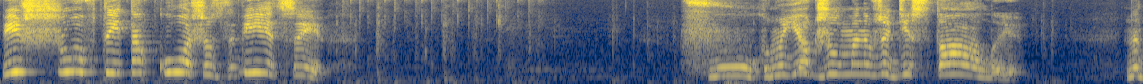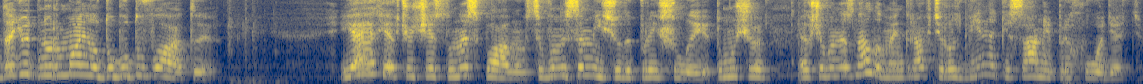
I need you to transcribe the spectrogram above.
Пішов ти також звідси. Фух, ну як же у мене вже дістали? Не дають нормально добудувати. Я їх, якщо чесно, не спавнив. Це вони самі сюди прийшли. Тому що, якщо ви не знали, в Майнкрафті розбійники самі приходять.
